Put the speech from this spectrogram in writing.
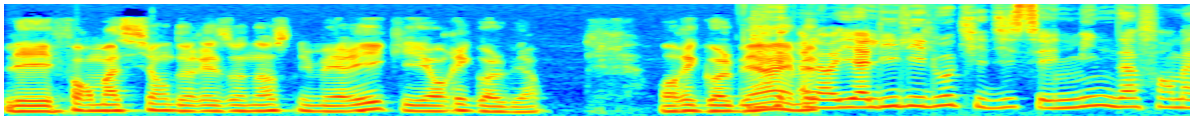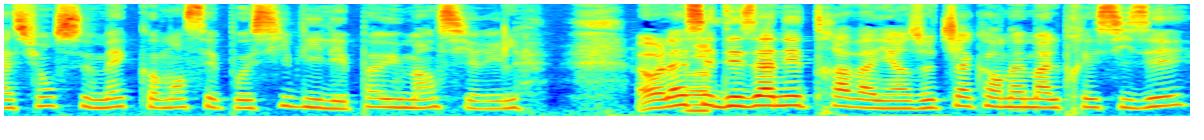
les formations de résonance numérique et on rigole bien on rigole bien. Alors il y a Lililo qui dit c'est une mine d'informations, ce mec, comment c'est possible Il n'est pas humain, Cyril. Alors là, c'est des années de travail, hein. je tiens quand même à le préciser.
